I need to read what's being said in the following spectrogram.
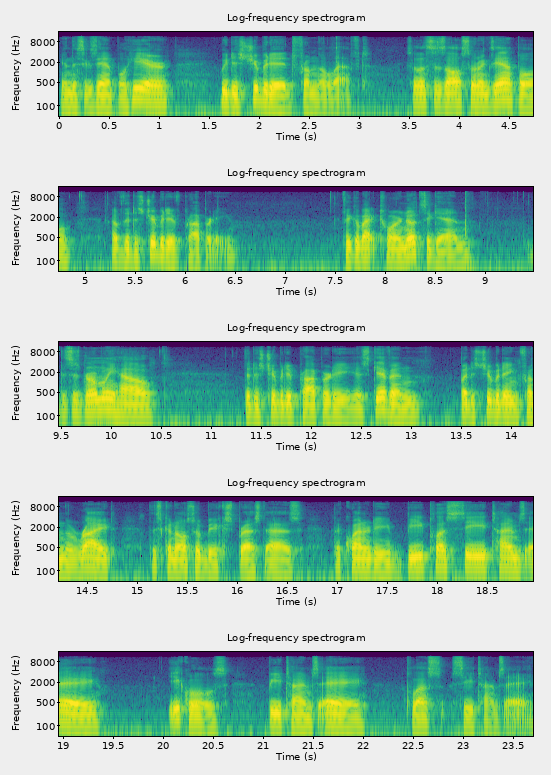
In this example here, we distributed from the left. So this is also an example of the distributive property. If we go back to our notes again, this is normally how the distributive property is given, but distributing from the right, this can also be expressed as the quantity b plus c times a equals b times a plus c times a.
